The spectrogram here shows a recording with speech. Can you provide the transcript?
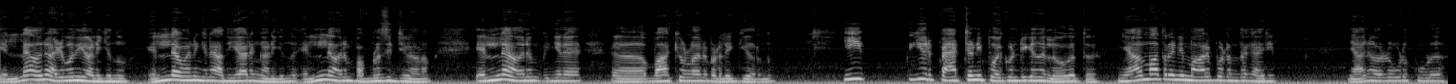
എല്ലാവരും അഴിമതി കാണിക്കുന്നു. എല്ലാവരും ഇങ്ങനെ അധികാരം കാണിക്കുന്നു. എല്ലാവരും പബ്ലിസിറ്റി വേണം. എല്ലാവരും ഇങ്ങനെ ബാക്കിയുള്ളവരുടെ പെടലേക്ക് കയറുന്നു. ഈ ഈ ഒരു പാറ്റേണിൽ പോയിക്കൊണ്ടിരിക്കുന്ന ലോകത്ത് ഞാൻ മാത്രം ഇനി മാറിപ്പോയിട്ട് എന്താ കാര്യം? ഞാനും അവരുടെ കൂടെ കൂടുക.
